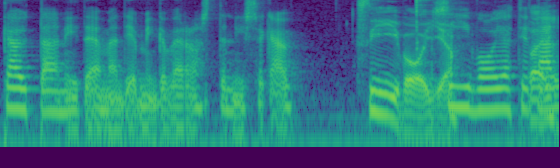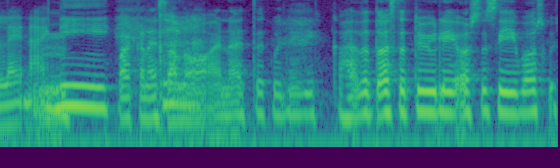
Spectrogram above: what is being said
käyttää niitä, ja mä en tiedä minkä verran sitten niissä käy siivoojia. siivoojat ja Tai- tälleen näin. Niin, Vaikka ne kyllä. sanoo aina, että kuitenkin 12 tyyliä olisi se siivous, kun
